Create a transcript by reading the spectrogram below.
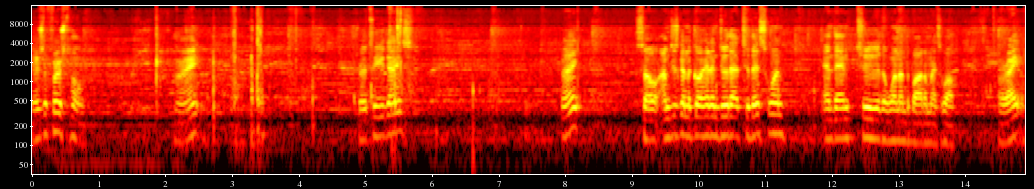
There's the first hole. Alright. Show it to you guys. Alright. So I'm just going to go ahead and do that to this one and then to the one on the bottom as well. Alright.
